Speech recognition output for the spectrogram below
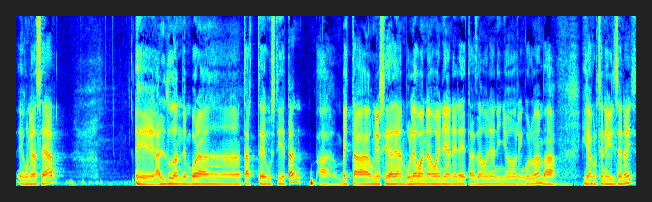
Egunean zehar, e, aldudan denbora tarte guztietan, ba, baita unibertsitatean bulegoan nagoenean ere, eta ez dagoenean inor inguruan, ba, irakurtzen ibiltzen naiz.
